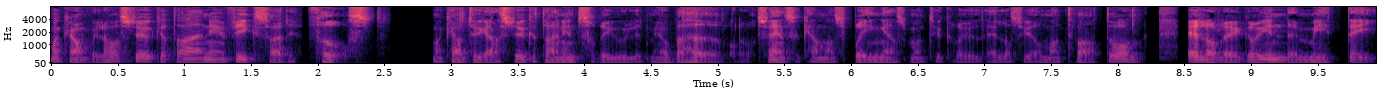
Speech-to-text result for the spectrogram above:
Man kan vilja ha styrketräningen fixad först. Man kan tycka att styrketräning är inte så roligt men jag behöver det. Och sen så kan man springa som man tycker är roligt eller så gör man tvärtom. Eller lägger in det mitt i.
